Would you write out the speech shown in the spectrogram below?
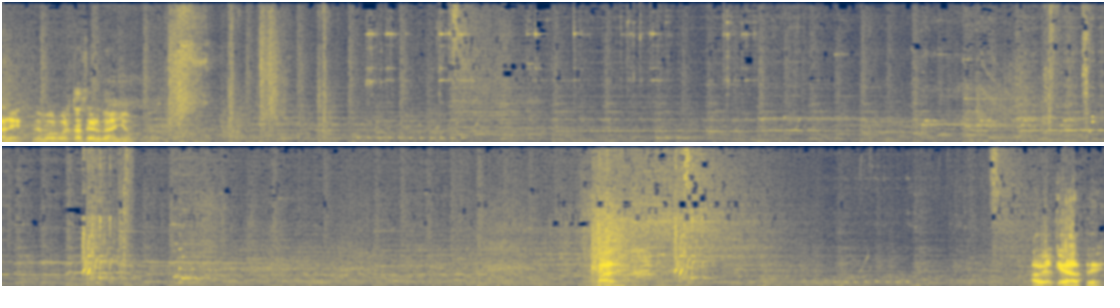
Vale, le hemos vuelto a hacer daño. Vale. A ver qué hace.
